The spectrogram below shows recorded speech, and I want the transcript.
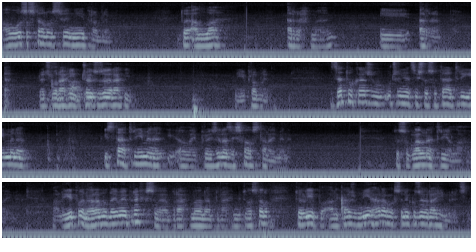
A ovo ostalo sve nije problem. To je Allah, Ar-Rahman i Ar-Rab. Recimo Rahim, čovjek se zove Rahim. Nije problem. Zato kažu učenjaci što su ta tri imena, iz ta tri imena ovaj, proizilaze sva ostala imena. To su glavna tri Allahova imena. A lijepo je naravno da imaju prefiksove, ovaj, Abrahman, Abrahim i ostalo, to je lijepo, ali kažem, nije haram ako se neko zove Rahim, recimo.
